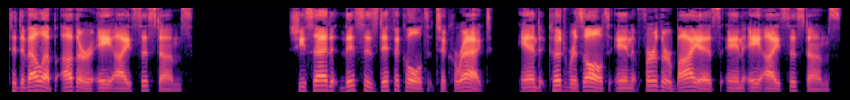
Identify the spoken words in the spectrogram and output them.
to develop other AI systems. She said this is difficult to correct and could result in further bias in AI systems.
